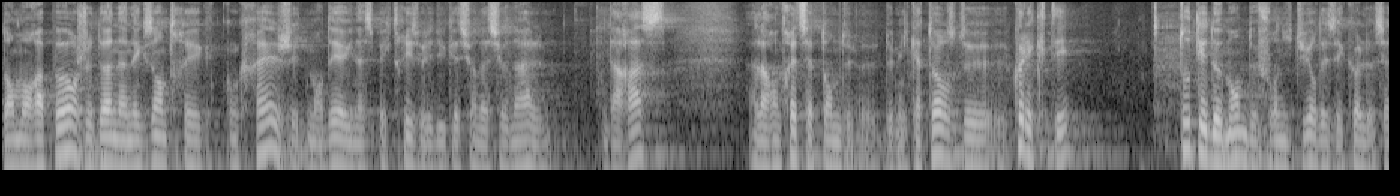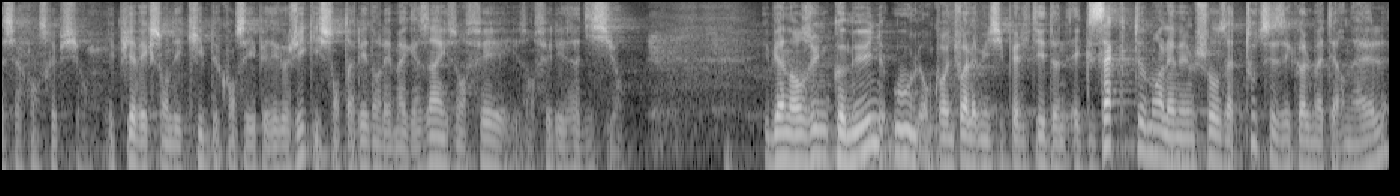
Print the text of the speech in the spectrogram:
Dans mon rapport, je donne un exemple très concret. J'ai demandé à une inspectrice de l'éducation nationale d'Arras, à la rentrée de septembre 2014, de collecter toutes les demandes de fourniture des écoles de sa circonscription. Et puis avec son équipe de conseillers pédagogiques, ils sont allés dans les magasins, ils ont fait, ils ont fait les additions. Et eh bien dans une commune où, encore une fois, la municipalité donne exactement la même chose à toutes ces écoles maternelles,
